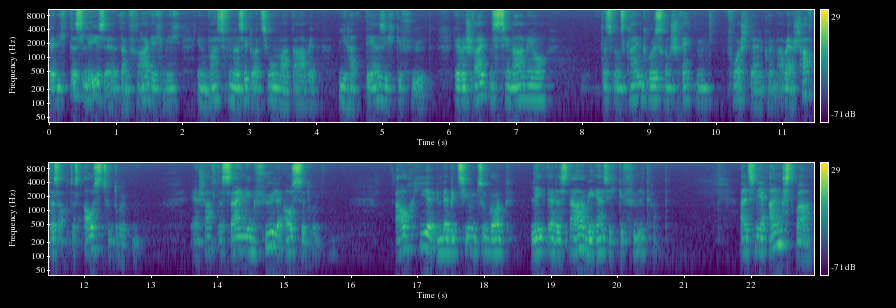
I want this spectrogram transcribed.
wenn ich das lese, dann frage ich mich, in was für einer Situation war David? Wie hat der sich gefühlt? Der beschreibt ein Szenario, dass wir uns keinen größeren Schrecken vorstellen können. Aber er schafft es auch, das auszudrücken. Er schafft es, seine Gefühle auszudrücken. Auch hier in der Beziehung zu Gott legt er das dar, wie er sich gefühlt hat. Als mir Angst war,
